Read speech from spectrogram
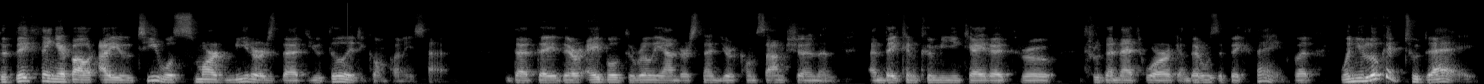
the big thing about IoT was smart meters that utility companies have, that they, they're able to really understand your consumption and, and they can communicate it through, through the network. And that was a big thing. But when you look at today,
